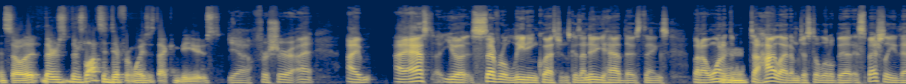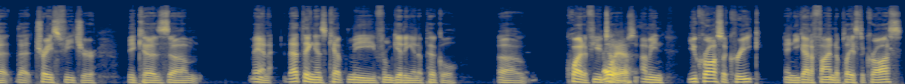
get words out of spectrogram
And so it, there's there's lots of different ways that that can be used. Yeah, for sure. I I I asked you uh, several leading questions because I knew you had those things, but I wanted mm-hmm. to, to, highlight them just a little bit, especially that that trace feature because um, man, that thing has kept me from getting in a pickle uh, quite a few times. Oh, yeah. I mean, you cross a creek and you got to find a place to cross.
